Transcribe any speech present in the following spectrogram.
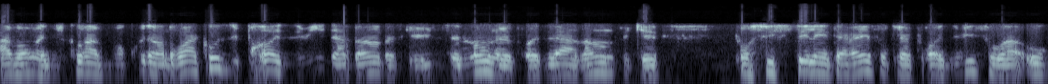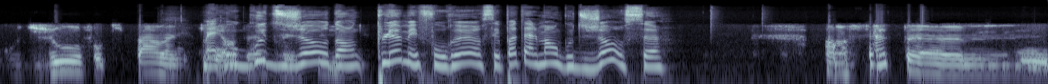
avoir un discours à beaucoup d'endroits. À cause du produit d'abord, parce qu'ultimement, on a un produit à vendre, que pour susciter l'intérêt, il faut que le produit soit au goût du jour, il faut qu'il parle à une Mais au goût du jour, donc plume et fourrure, c'est pas tellement au goût du jour, ça. En fait, euh,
